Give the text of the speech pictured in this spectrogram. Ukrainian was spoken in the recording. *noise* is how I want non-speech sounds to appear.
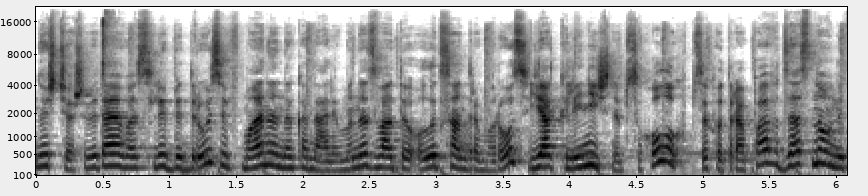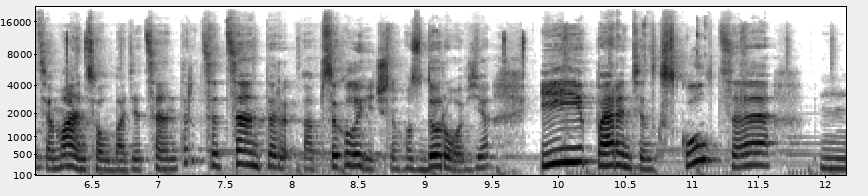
Ну що ж, вітаю вас, любі друзі, в мене на каналі. Мене звати Олександра Мороз. Я клінічний психолог, психотерапевт, засновниця Mind Soul Body Center. Це центр е, психологічного здоров'я. І Parenting School – це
